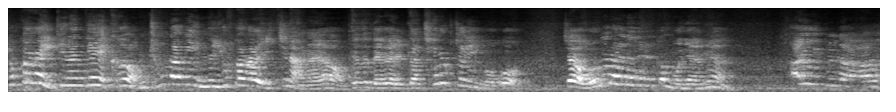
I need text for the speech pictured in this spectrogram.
효과가 있긴 한데 그건 엄청나게 있는 효과가 있진 않아요. 그래서 내가 일단 체력적인 거고. 자 오늘 알려드릴 건 뭐냐면 아유 힘들다.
